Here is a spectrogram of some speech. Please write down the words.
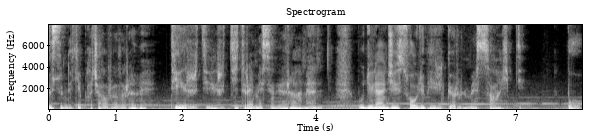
üstündeki paçavraları ve tir tir titremesine rağmen bu dilenci soylu bir görünüme sahipti. Bu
